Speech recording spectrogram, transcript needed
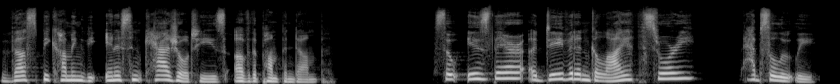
thus becoming the innocent casualties of the pump and dump. So is there a David and Goliath story? Absolutely.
